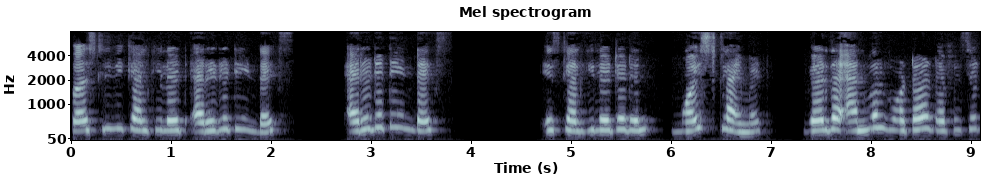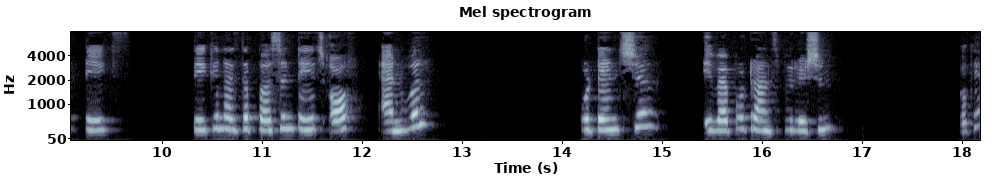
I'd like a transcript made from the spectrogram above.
firstly we calculate aridity index. Aridity index is calculated in moist climate where the annual water deficit takes taken as the percentage of annual potential evapotranspiration. Okay?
